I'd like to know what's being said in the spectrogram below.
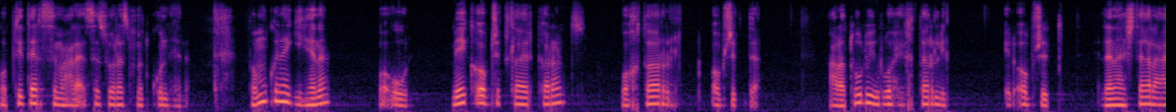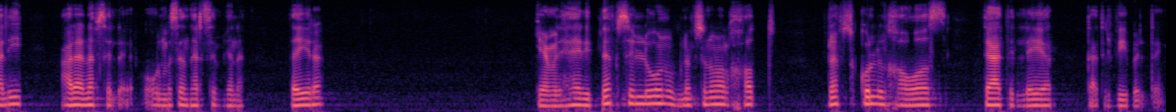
وأبتدي أرسم على أساسه رسمة تكون هنا. فممكن أجي هنا وأقول make object layer current واختار ال object ده. على طول يروح يختار لي ال object اللي أنا هشتغل عليه على نفس ال layer واقول مثلا هرسم هنا دايرة يعملها لي بنفس اللون وبنفس نوع الخط بنفس كل الخواص بتاعة ال layer بتاعة ال V building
